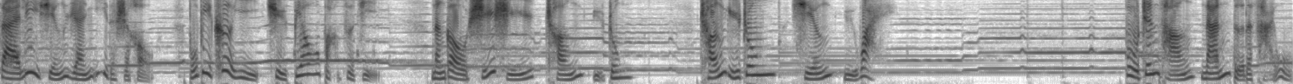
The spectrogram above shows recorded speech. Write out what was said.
在力行仁义的时候，不必刻意去标榜自己，能够时时诚于中，成于中，行于外。不珍藏难得的财物。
